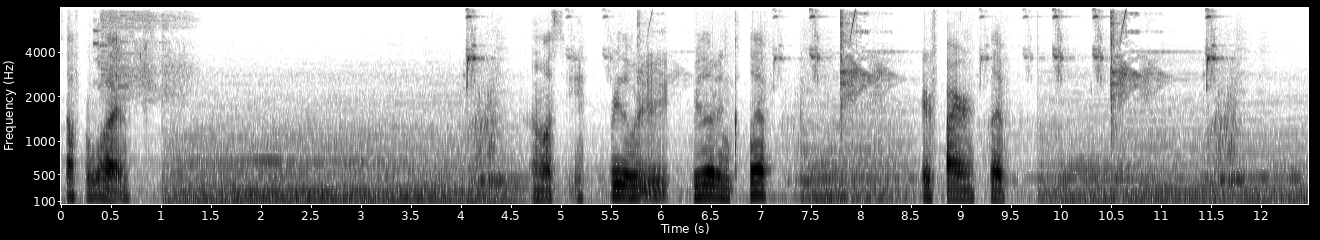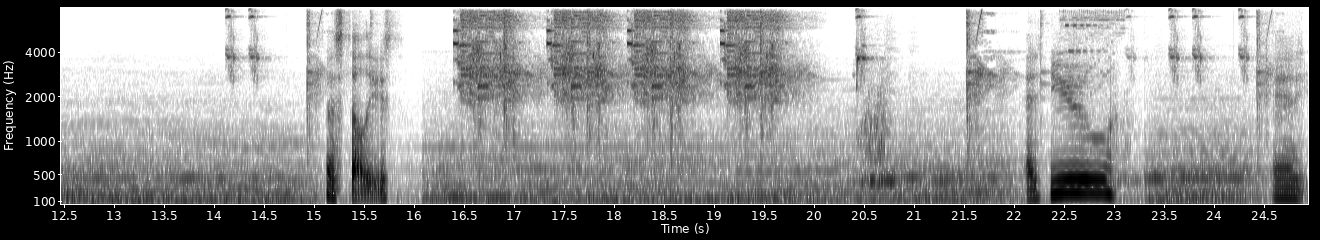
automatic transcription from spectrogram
stuff for what? Oh, let's see. Reload, reload and clip. Here's fire and clip. Let's sell these. Add you and you.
